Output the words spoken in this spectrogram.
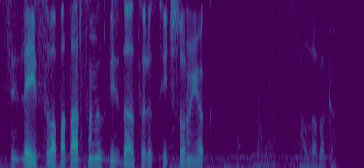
Siz lane swap atarsanız biz de atarız. Hiç sorun yok. Salla bakalım.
